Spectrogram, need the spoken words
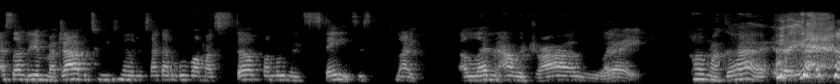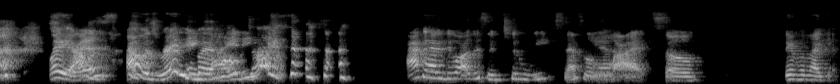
I still have to give my job a two weeks notice. I gotta move all my stuff. I'm moving states. It's like 11 hour drive. Like, right. Oh my God. Like, Wait, I was, I was ready, but I got to do all this in two weeks. That's a yeah. lot. So they were like,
